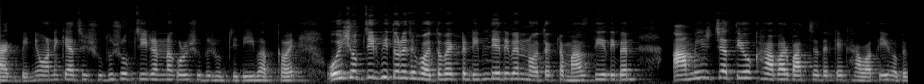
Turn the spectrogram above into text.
রাখবেনই। অনেকে আছে শুধু সবজি রান্না করে, শুধু সবজি দিয়েই ভাত খাওয়ায়। ওই সবজির ভিতরে যে হয়তো একটা ডিম দিয়ে দিবেন, নয়তো একটা মাছ দিয়ে দিবেন, আমিষ জাতীয় খাবার বাচ্চাদেরকে খাওয়াতেই হবে।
